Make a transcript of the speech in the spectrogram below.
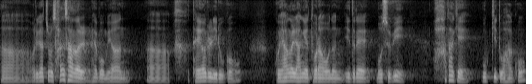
아, 우리가 좀 상상을 해보면 아, 대열을 이루고 고향을 향해 돌아오는 이들의 모습이 환하게 웃기도 하고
